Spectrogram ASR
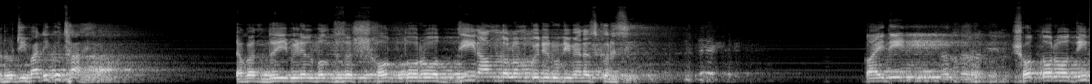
রুটি পালি কোথায়? তখন দুই বিড়াল বলতেছে, সতেরো দিন আন্দোলন করে রুটি ম্যানেজ করেছি। কয়দিন? সতেরো দিন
